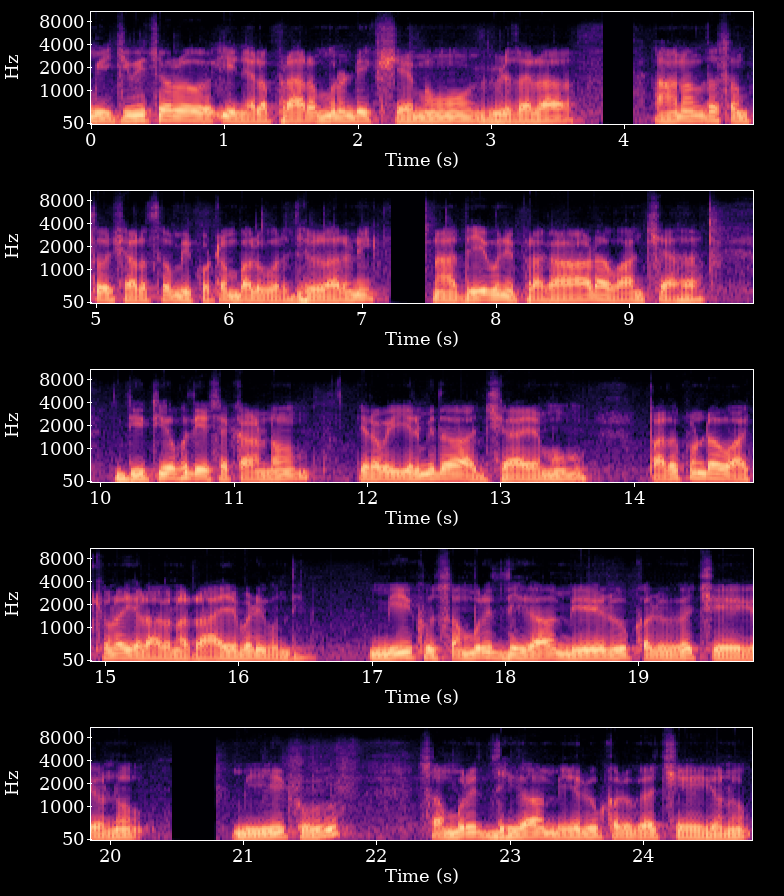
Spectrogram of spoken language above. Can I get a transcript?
మీ జీవితంలో ఈ నెల ప్రారంభం నుండి క్షేమము విడుదల ఆనంద సంతోషాలతో మీ కుటుంబాలు వర్ధిల్లాలని నా దేవుని ప్రగాఢ వాంఛ. ద్వితీయోపదేశ కాండం ఇరవై ఎనిమిదవ అధ్యాయము పదకొండవ వాక్యంలో ఇలాగున రాయబడి ఉంది. మీకు సమృద్ధిగా మేలు కలుగ చేయును మీకు సమృద్ధిగా మేలు కలుగ చేయును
